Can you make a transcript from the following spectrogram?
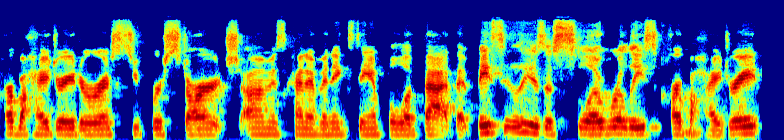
carbohydrate or a super starch um, is kind of an example of that. That basically is a slow release carbohydrate.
